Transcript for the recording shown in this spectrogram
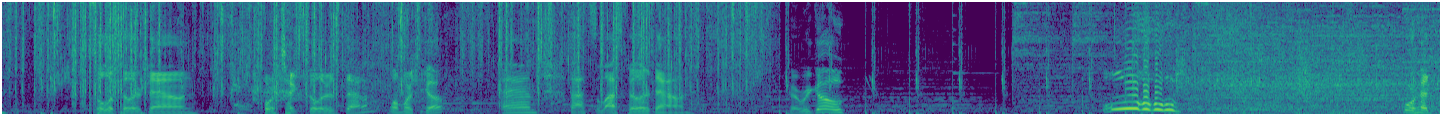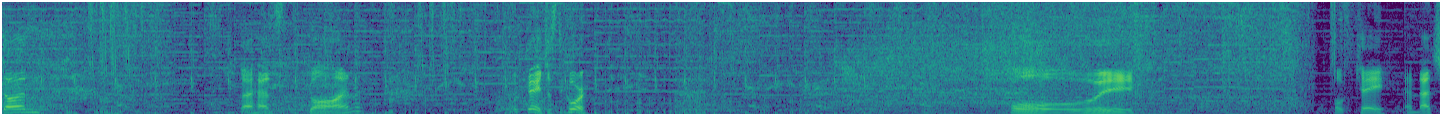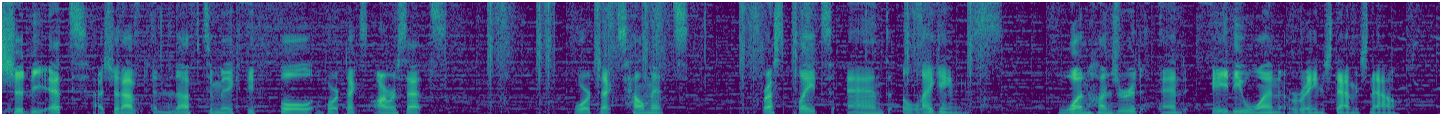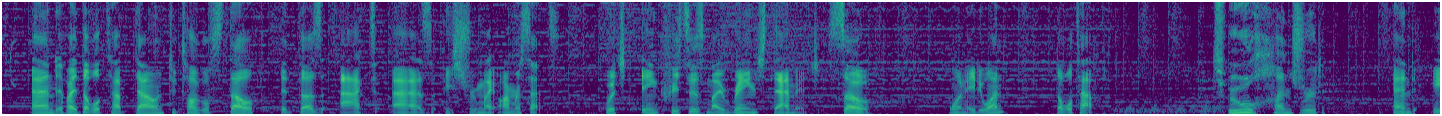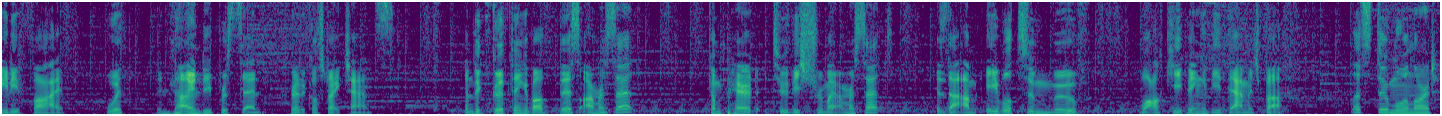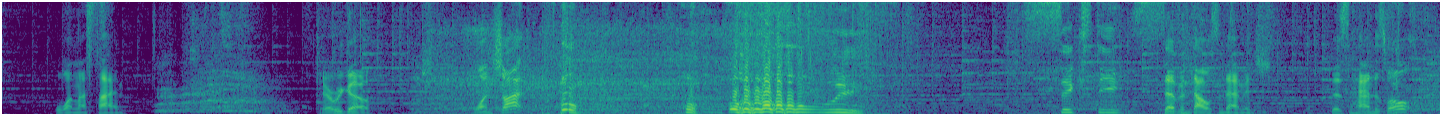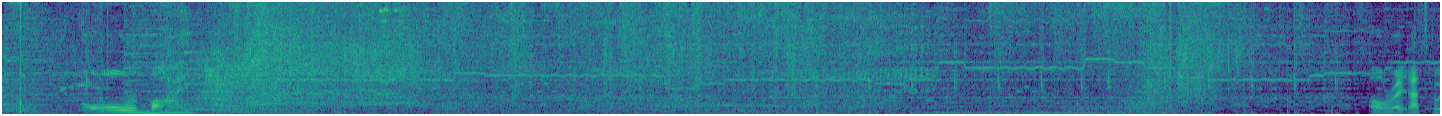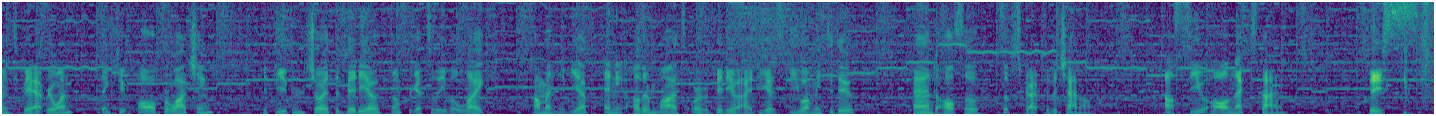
Solar Pillar down. Vortex Pillar is down. One more to go. And that's the last pillar down. Here we go. Ooh! Forehead done. That hand's gone. Okay, just the core. Holy. Okay, and that should be it. I should have enough to make the full Vortex armor set. Vortex helmet, breastplate, and leggings. 181 range damage now. And if I double tap down to toggle stealth, it does act as the Shroomite armor set, which increases my range damage. So, 181, double tap, 285 with 90% critical strike chance. And the good thing about this armor set, compared to the Shroomite armor set, is that I'm able to move while keeping the damage buff. Let's do Moonlord one last time. There we go. One shot. Boom. Holy. 67,000 damage. This hand as well. Oh my. Alright, that's going to be everyone. Thank you all for watching. If you've enjoyed the video, don't forget to leave a like, comment if you have any other mods or video ideas you want me to do, and also subscribe to the channel. I'll see you all next time. Peace!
